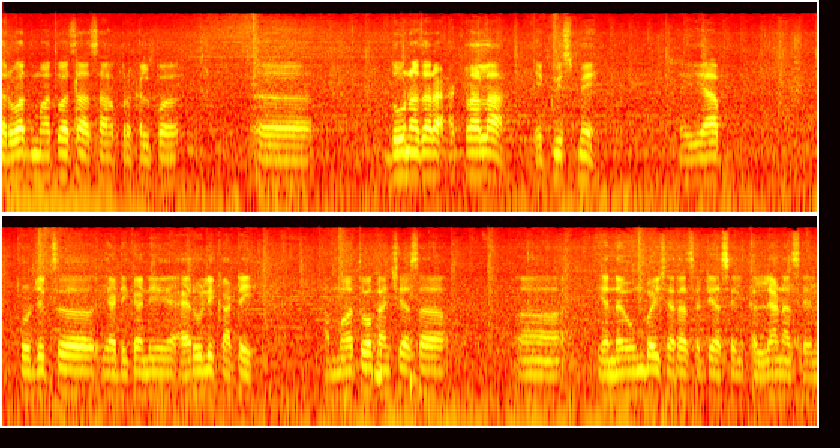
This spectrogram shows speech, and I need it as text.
सर्वात महत्त्वाचा असा हा प्रकल्प दोन हजार अठराला एकवीस मे या प्रोजेक्टचं या ठिकाणी ऐरोली काटे हा महत्त्वाकांक्षी असा या नवी मुंबई शहरासाठी असेल कल्याण असेल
